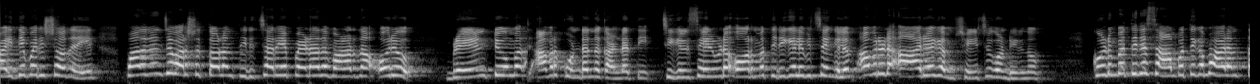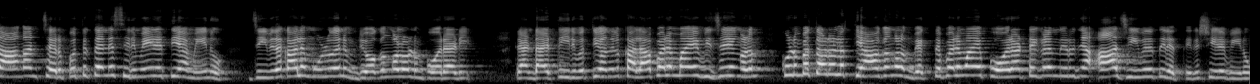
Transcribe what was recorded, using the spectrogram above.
വൈദ്യപരിശോധനയിൽ പതിനഞ്ച് വർഷത്തോളം തിരിച്ചറിയപ്പെടാതെ വളർന്ന ഒരു ബ്രെയിൻ ട്യൂമർ അവർക്കുണ്ടെന്ന് കണ്ടെത്തി. ചികിത്സയിലൂടെ ഓർമ്മ തിരികെ ലഭിച്ചെങ്കിലും അവരുടെ ആരോഗ്യം ക്ഷയിച്ചുകൊണ്ടിരുന്നു. കുടുംബത്തിന്റെ സാമ്പത്തിക ഭാരം താങ്ങാൻ ചെറുപ്പത്തിൽ തന്നെ സിനിമയിലെത്തിയ മീനു ജീവിതകാലം മുഴുവനും രോഗങ്ങളോടും പോരാടി. രണ്ടായിരത്തി ഇരുപത്തിയൊന്നിൽ കലാപരമായ വിജയങ്ങളും കുടുംബത്തോടുള്ള ത്യാഗങ്ങളും വ്യക്തിപരമായ പോരാട്ടങ്ങളും നിറഞ്ഞ ആ ജീവിതത്തിലെ തിരശീല വീണു.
